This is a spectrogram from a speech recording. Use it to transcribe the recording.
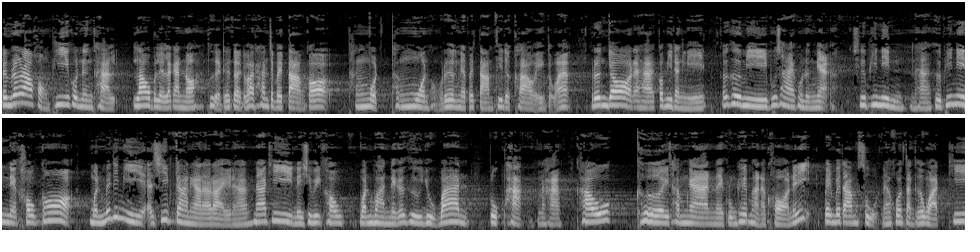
เป็นเรื่องราวของพี่คนหนึ่งค่ะเล่าไปเลยแล้วกันเนาะเผื่อถ้าเกิดว่าท่านจะไปตามก็ทั้งหมดทั้งมวลของเรื่องเนี่ยไปตามที่เดอะคลาวเองแต่ว่าเรื่องย่อนะคะก็มีดังนี้ก็คือมีผู้ชายคนหนึ่งเนี่ยชื่อพี่นินนะคะคือพี่นินเนี่ยเขาก็เหมือนไม่ได้มีอาชีพการงานอะไรนะคะหน้าที่ในชีวิตเขาวันๆเนี่ยก็คืออยู่บ้านปลูกผักนะคะเขาเคยทำงานในกรุงเทพมหานครนี่เป็นไปตามสูตรนะคนต่างจังหวัดที่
